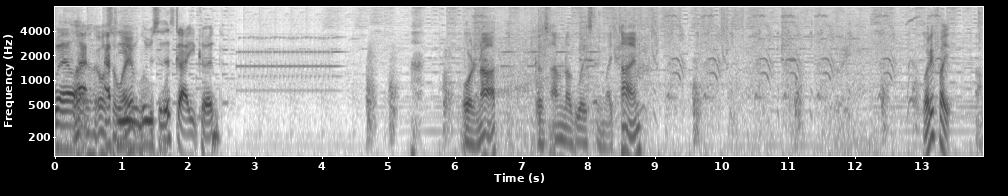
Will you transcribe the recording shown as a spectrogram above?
Well, Well, after you lose to this guy, you could. Or not? Because I'm not wasting my time. What if I. Oh,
